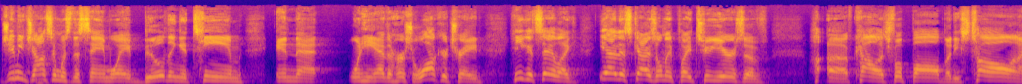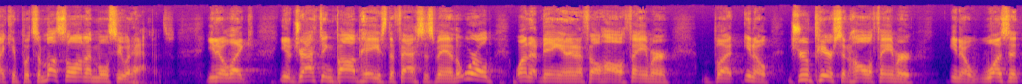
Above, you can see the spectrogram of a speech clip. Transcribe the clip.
Jimmy Johnson was the same way, building a team in that when he had the Herschel Walker trade, he could say like, yeah, this guy's only played two years of uh, college football, but he's tall and I can put some muscle on him. We'll see what happens. You know, like, you know, drafting Bob Hayes, the fastest man in the world, wound up being an NFL Hall of Famer. But, you know, Drew Pearson, Hall of Famer, you know, wasn't,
